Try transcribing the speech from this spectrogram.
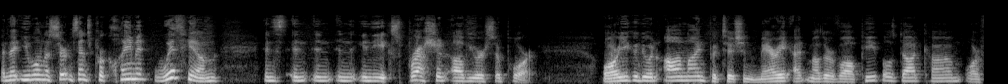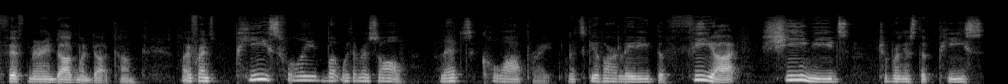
and that you will in a certain sense proclaim it with him in, in, in, in the expression of your support. Or you can do an online petition, mary at motherofallpeoples.com or fifthmariandogma.com. My friends, peacefully but with a resolve. Let's cooperate. Let's give Our Lady the fiat she needs to bring us the peace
